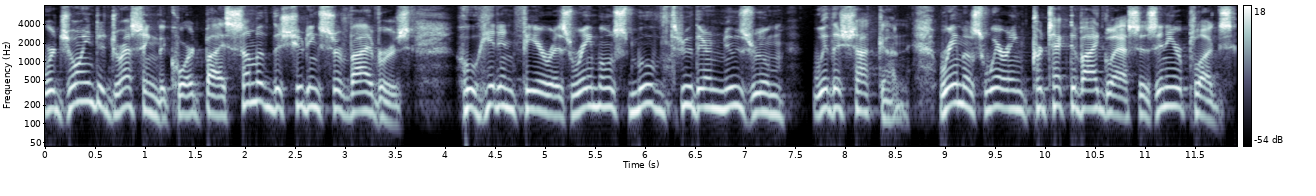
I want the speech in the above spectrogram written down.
were joined addressing the court by some of the shooting survivors who hid in fear as Ramos moved through their newsroom with a shotgun. Ramos wearing protective eyeglasses and earplugs,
